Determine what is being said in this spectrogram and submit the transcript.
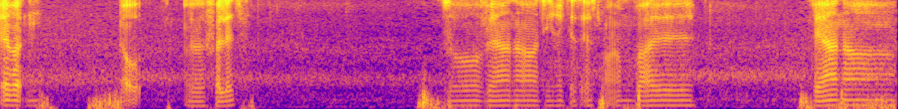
Everton äh, verletzt. So, Werner direkt jetzt erstmal am Ball. Werner.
